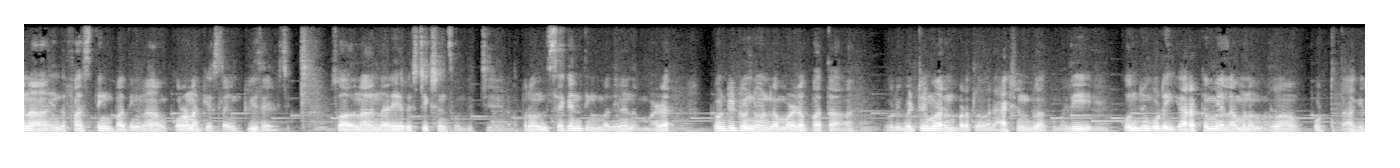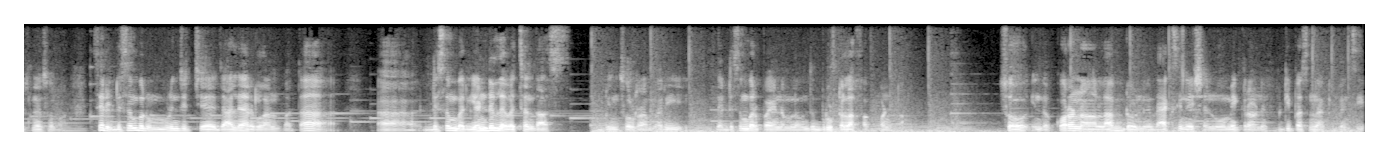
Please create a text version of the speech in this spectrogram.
ஏன்னா இந்த ஃபஸ்ட் திங் பார்த்தீங்கன்னா கொரோனா கேஸில் இன்க்ரீஸ் ஆகிடுச்சு ஸோ அதனால் நிறைய ரெஸ்ட்ரிக்ஷன்ஸ் வந்துச்சு. அப்புறம் வந்து செகண்ட் திங் பார்த்தீங்கன்னா இந்த மழை. டுவெண்ட்டி டுவெண்ட்டி ஒனில் மழை பார்த்தா ஒரு வெற்றிமாறன் படத்தில் ஒரு ஆக்ஷன் பிளாக் மாதிரி கொஞ்சம் கூட இறக்கமே இல்லாமல் நம்மலாம் போட்டு தாக்கிடுச்சுன்னே சொல்லலாம். சரி டிசம்பர் முடிஞ்சிச்சு ஜாலியாக இருக்கலாம்னு பார்த்தா டிசம்பர் எண்டில் வச்சேன் தாஸ் அப்படின்னு சொல்கிற மாதிரி இந்த டிசம்பர் பையன் நம்மளை வந்து ப்ரூட்டலாக ஃபக் பண்ணிட்டான். ஸோ இந்த corona lockdown vaccination omicron fifty percent occupancy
